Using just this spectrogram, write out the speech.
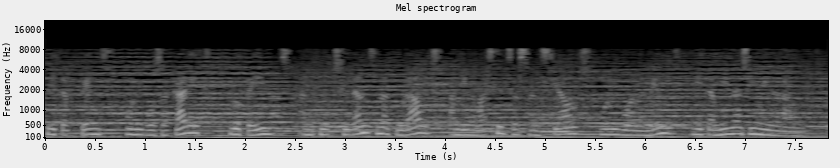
triterpens, oligosacàrids, proteïnes, antioxidants naturals, aminoàcids essencials, oligoelements, vitamines i minerals.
